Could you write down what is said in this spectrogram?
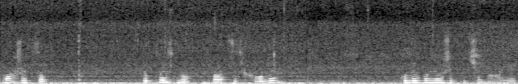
смажаться приблизно 20 хвилин. Коли вони вже починають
